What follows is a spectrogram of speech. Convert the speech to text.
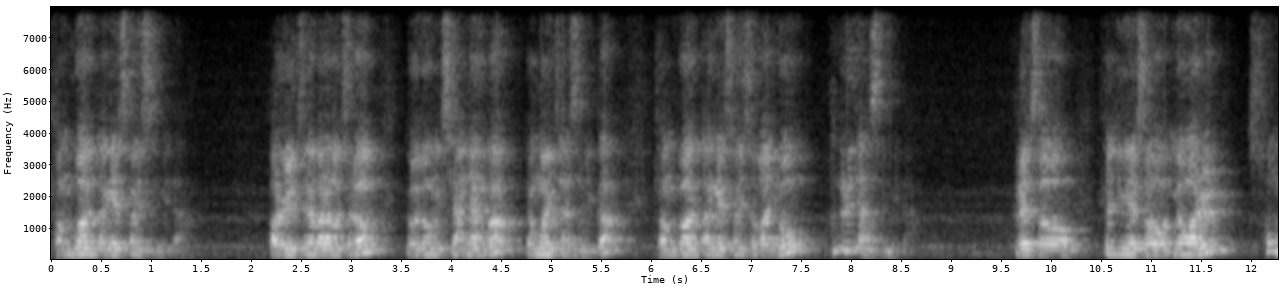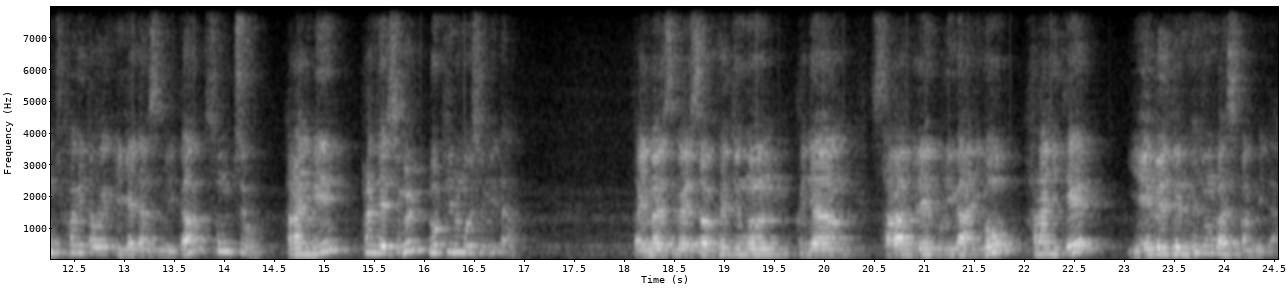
견고한 땅에 서 있습니다. 바로 일절에 말한 것처럼 요동치 안양과 영광 있지 않습니까? 견고한 땅에 서 있어가지고 흔들리지 않습니다. 그래서 회중에서 여호와를 송축하겠다고 얘기하지 않습니까? 송축 하나님이 하나님 되심을 높이는 것입니다. 자, 이 말씀에서 회중은 그냥 사람들의 무리가 아니고 하나님께 예배드린 회중 말씀합니다.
